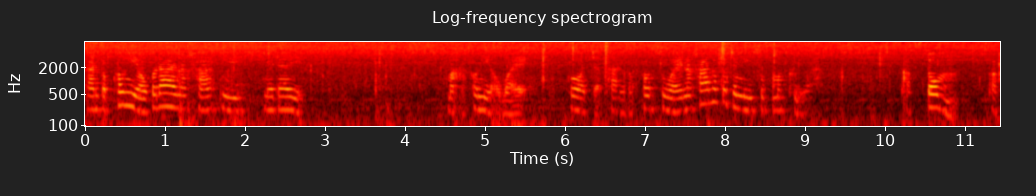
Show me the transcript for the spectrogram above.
ทานกับข้าวเหนียวก็ได้นะคะที่ไม่ได้หมาข้าวเหนียวไว้ ก็จะทานกับข้าวสวยนะคะ แล้วก็จะมีซุปมะเขือ ผักต้มผัก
